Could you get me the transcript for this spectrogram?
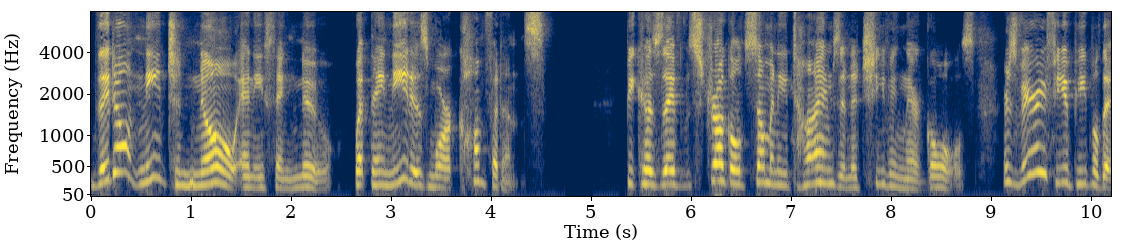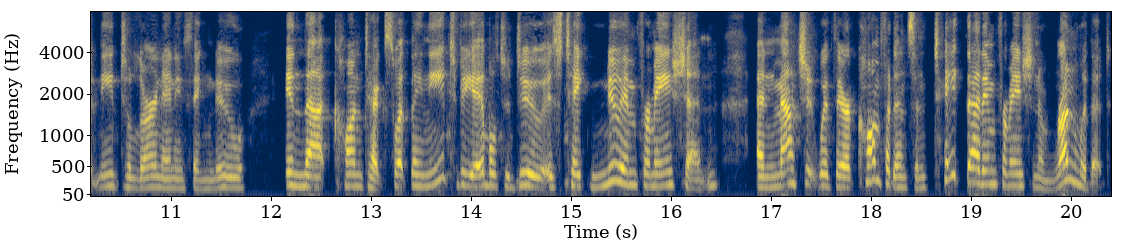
they don't need to know anything new what they need is more confidence because they've struggled so many times in achieving their goals. There's very few people that need to learn anything new in that context. What they need to be able to do is take new information and match it with their confidence and take that information and run with it.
